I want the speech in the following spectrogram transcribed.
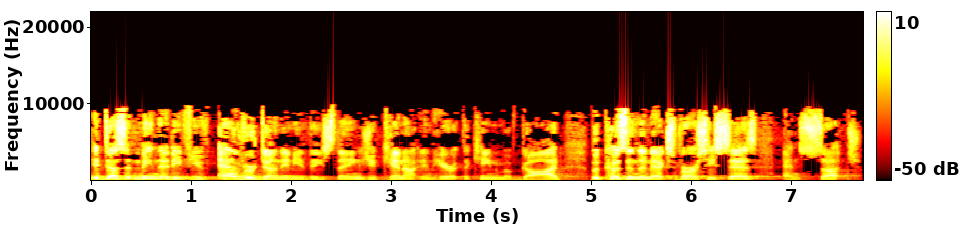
it doesn't mean that if you've ever done any of these things, you cannot inherit the kingdom of God, because in the next verse he says, and such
